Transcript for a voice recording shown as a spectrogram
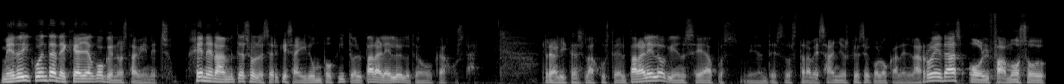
me doy cuenta de que hay algo que no está bien hecho. Generalmente suele ser que se ha ido un poquito el paralelo y lo tengo que ajustar realizas el ajuste del paralelo, bien sea pues, mediante estos travesaños que se colocan en las ruedas o el famoso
